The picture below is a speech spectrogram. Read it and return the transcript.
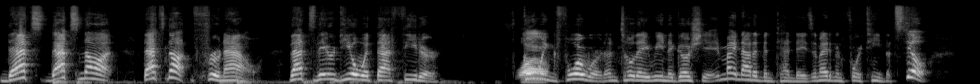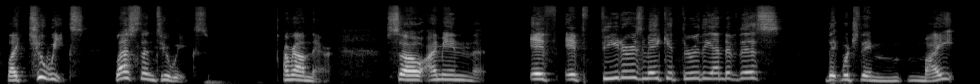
that's that's not that's not for now. That's their deal with that theater Wow. going forward until they renegotiate. It might not have been 10 days, it might have been 14, but still like 2 weeks, less than 2 weeks around there. So, I mean, if if theaters make it through the end of this, that which they might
